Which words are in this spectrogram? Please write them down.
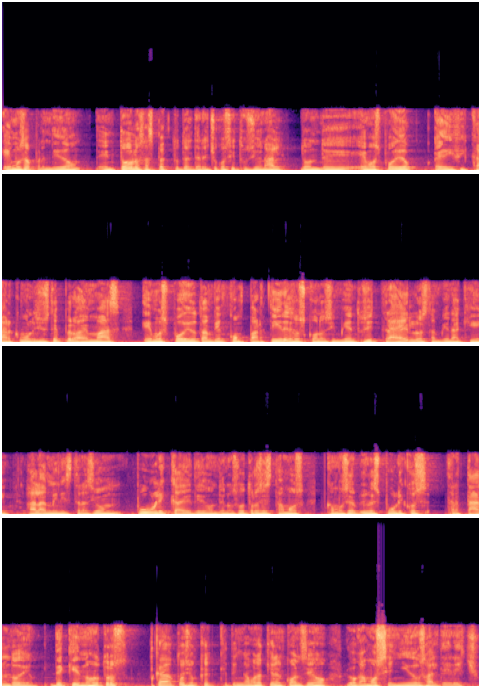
hemos aprendido en todos los aspectos del derecho constitucional, donde hemos podido edificar, como lo dice usted, pero además hemos podido también compartir esos conocimientos y traerlos también aquí a la administración pública, desde donde nosotros estamos como servidores públicos tratando de, de que nosotros cada actuación que, tengamos aquí en el Consejo lo hagamos ceñidos al derecho,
